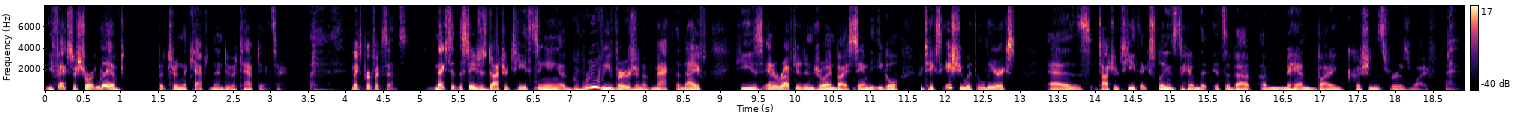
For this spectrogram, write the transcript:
The effects are short lived, but turn the captain into a tap dancer. Makes perfect sense. Next at the stage is Dr. Teeth singing a groovy version of Mack the Knife. He's interrupted and joined by Sam the Eagle, who takes issue with the lyrics as Dr. Teeth explains to him that it's about a man buying cushions for his wife.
